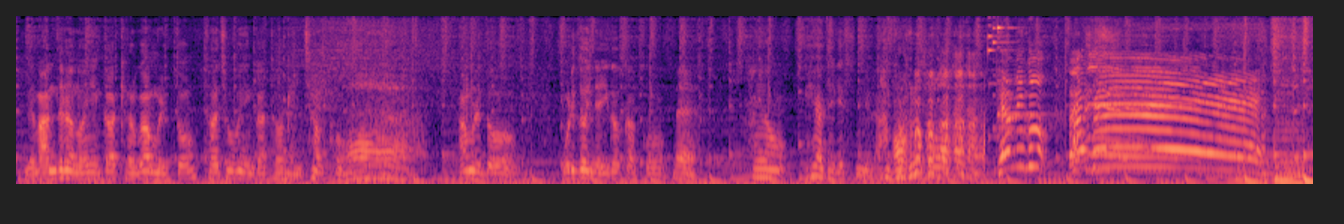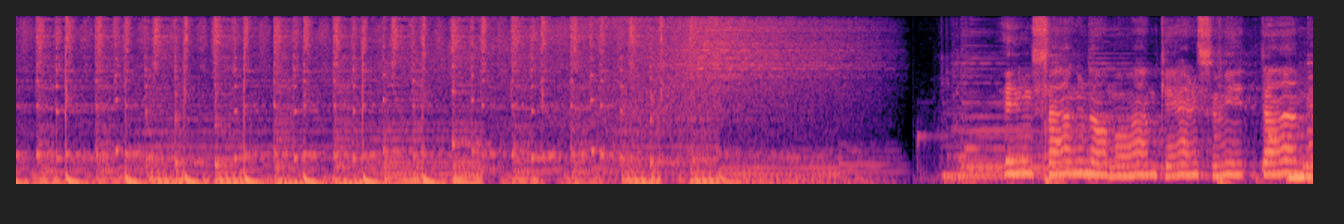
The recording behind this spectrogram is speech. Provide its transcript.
근데 만들어 놓으니까 결과물이 또 더 좋으니까 더 괜찮고 와. 아무래도 우리도 이제 이것 갖고 네. 사용해야 되겠습니다. 앞으로. 대한민국 파이팅! 일상을 넘어 함께 할 수 있다면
